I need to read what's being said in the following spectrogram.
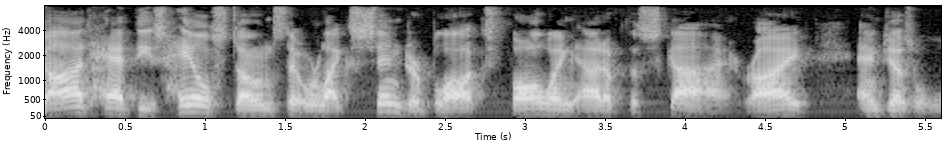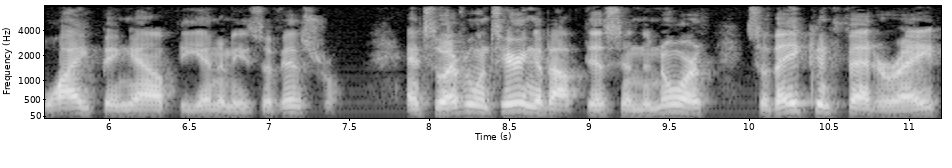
God had these hailstones that were like cinder blocks falling out of the sky, right? And just wiping out the enemies of Israel. And so everyone's hearing about this in the north, so they confederate,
